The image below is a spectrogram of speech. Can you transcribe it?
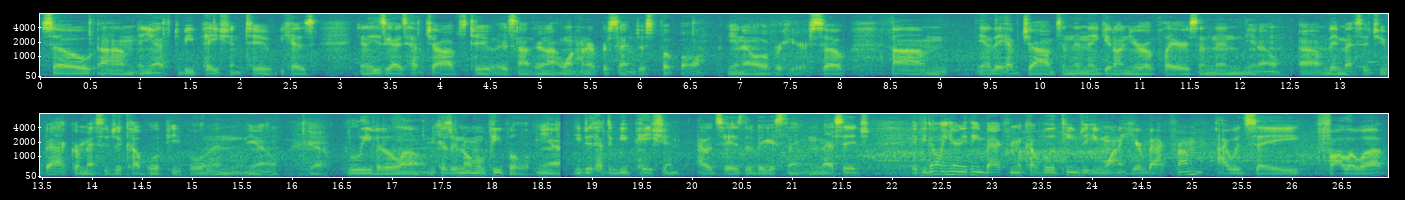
So, um, and you have to be patient too, because you know these guys have jobs too. It's not they're not 100% just football. You know, over here. So. Um, you know they have jobs and then they get on Euro players and then you know um, they message you back or message a couple of people and then you know Yeah. leave it alone because they're normal people. You know, you just have to be patient. I would say is the biggest thing. The message. If you don't hear anything back from a couple of teams that you want to hear back from, I would say follow up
